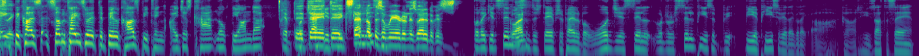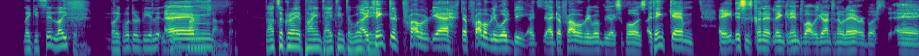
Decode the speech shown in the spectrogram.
is. like, Like, because sometimes with the Bill Cosby thing, I just can't look beyond that. Yeah, the but Jack, the, you'd- the stand up is a weird one as well because But like you'd still Go on. listen to Dave Chappelle, but would you still would there still piece of be, be a piece of it? I'd be like, oh god, he's not the same. Like you'd still like him, but like would there be a little bit of Um, tarnish on him? Like That's a great point. I think there would I be. think there probably, yeah, there probably would be. I, I, there probably would be, I suppose. I think um, eh, this is kind of linking into what we'll get on to know later, but uh,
